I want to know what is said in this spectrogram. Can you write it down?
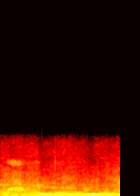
Wow.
